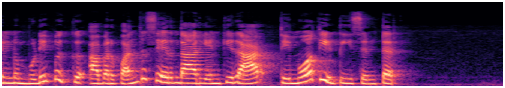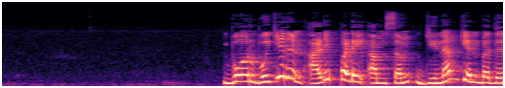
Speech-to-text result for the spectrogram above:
என்னும் முடிவுக்கு அவர் வந்து சேர்ந்தார் என்கிறார் திமோதி டி சென்டர். ஓர் உயிரின் அடிப்படை அம்சம் இனம் என்பது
